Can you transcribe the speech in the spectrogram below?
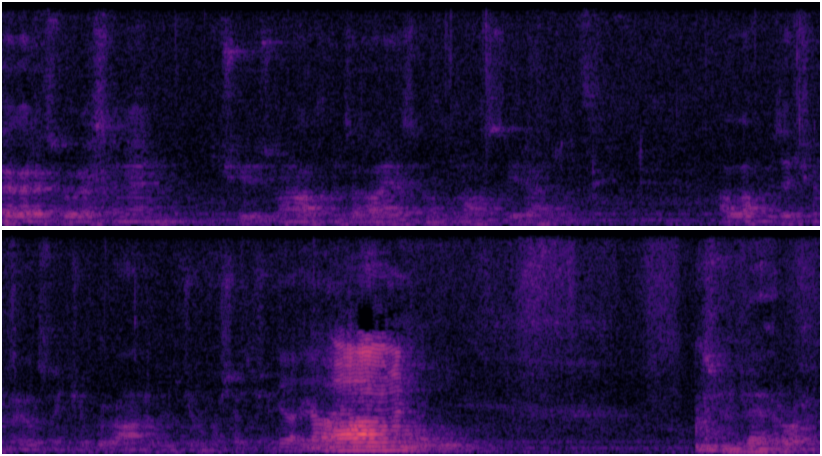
Bəqərə surəsinin 216-cı ayəsini oxumaq istəyirəm. Allah bizə kömək olsun ki, Quranı düzgün başa düşək. Amin. Bismillahirrahmanirrahim.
